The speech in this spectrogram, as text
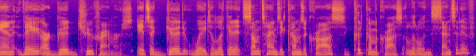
And they are good true crimers. It's a good way to look at it. Sometimes it comes across, it could come across a little insensitive,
